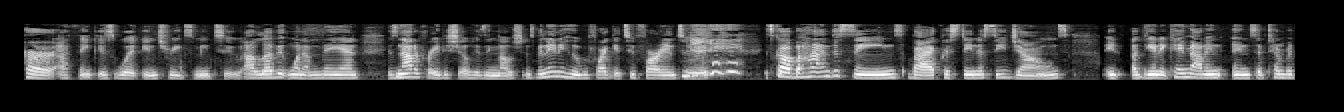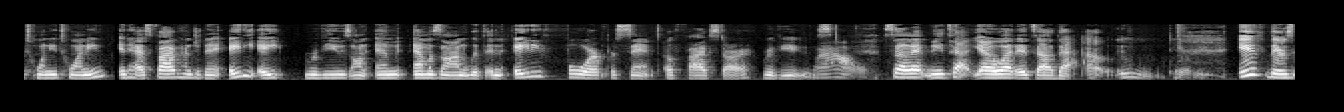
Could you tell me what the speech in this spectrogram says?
her, I think, is what intrigues me too. I love it when a man is not afraid to show his emotions. But anywho, before I get too far into it, it's called Behind the Scenes by Christina C. Jones. It again, it came out in, in September 2020. It has 588 reviews on Am- Amazon with an 84% of five star reviews. wow. So let me tell you what it's all about. Ooh, tell me. If there's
